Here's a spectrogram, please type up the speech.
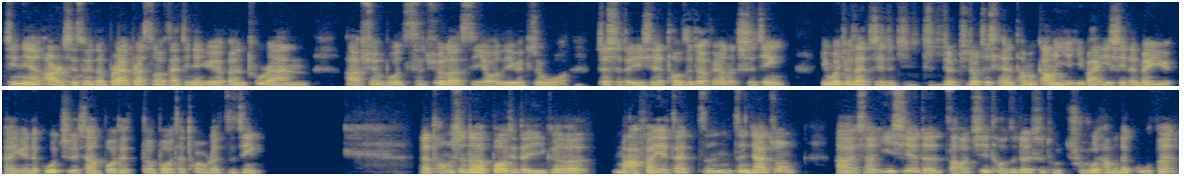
今年二十七岁的 Brad Breslow 在今年一月份突然啊宣布辞去了 CEO 的一个职务，这使得一些投资者非常的吃惊，因为就在几几几几周之前，他们刚以一百一十亿的美元美元的估值向 Bolt 的 Bolt 投入了资金。那同时呢，Bolt 的一个麻烦也在增增加中啊，像一些的早期投资者试图出售他们的股份，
